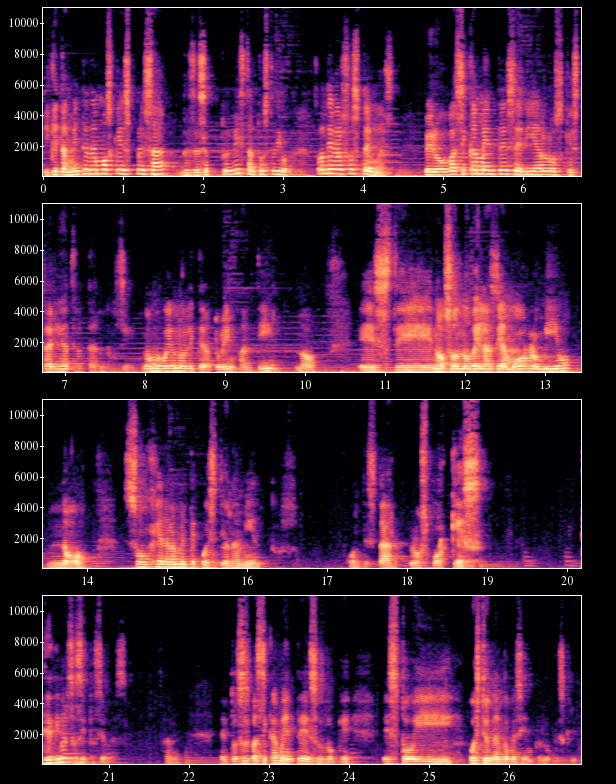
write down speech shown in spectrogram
y que también tenemos que expresar desde ese punto de vista. Entonces te digo, son diversos temas, pero básicamente serían los que estaría tratando. No me voy a una literatura infantil, ¿no? Este, no son novelas de amor lo mío, no. Son generalmente cuestionamientos. Contestar los porqués de diversas situaciones. Entonces, básicamente eso es lo que estoy cuestionándome siempre lo que escribo.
